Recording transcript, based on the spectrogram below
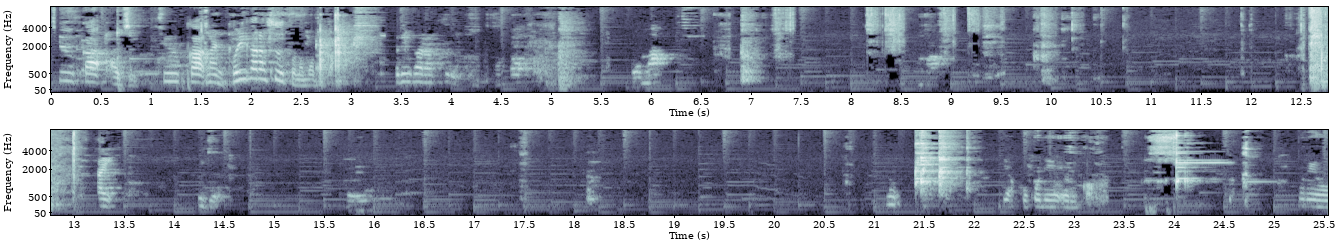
中華味。中華、何？鶏ガラスープの素か。鶏ガラスープの素。ごま。ごまはい。以上。うんいや、ここでやるか。これを、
